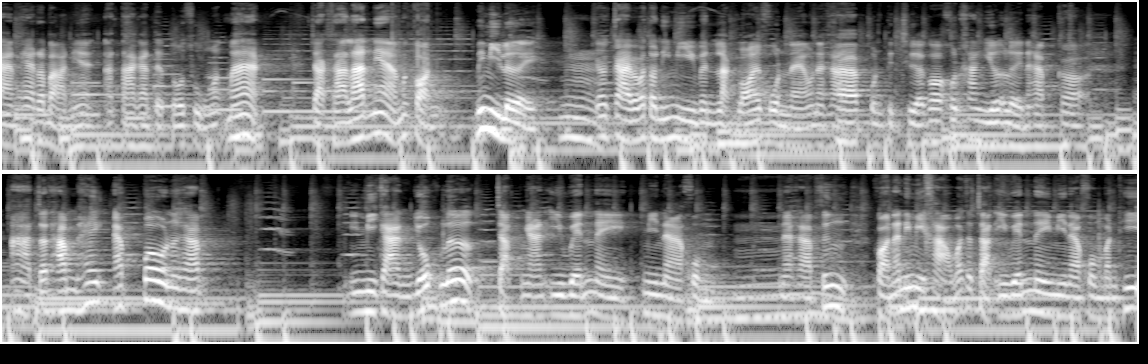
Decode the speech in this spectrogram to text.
การแพร่ระบาดเนี่ยอัตราการเติบโตสูงมาก ๆ จากสหรัฐเนี่ยเมื่อก่อน ไม่มีเลยอืมก็กลายเป็นว่าตอนนี้มีเป็นหลักร้อยคนแล้วนะครับครับ คนติดเชื้อก็ค่อนข้างเยอะเลยนะครับ ก็อาจจะทำให้ Apple นะครับ มีการยกเลิกจัดงานอีเวนต์ในมีนาคมอืมนะครับ ซึ่งก่อนหน้านี้มีข่าวว่าจะจัดอีเวนต์ในมีนาคมวันที่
